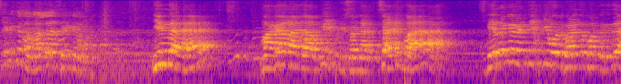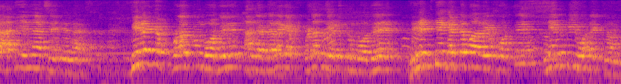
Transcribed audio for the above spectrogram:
சிரிக்கணும் நல்லா சிரிக்கணும். இந்த மகாராஜாவுக்கு இப்படி சொன்னார். சரிப்பா விறகு வெட்டிக்கு ஒரு குழந்தை போட்டுக்குது அது என்ன செய்யுங்க விறகு புழக்கும் போது அந்த விறகை பிளந்து எடுக்கும் போது ரெண்டு கட்டுப்பாதை போட்டு நிரம்பி உடைக்கணும்.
